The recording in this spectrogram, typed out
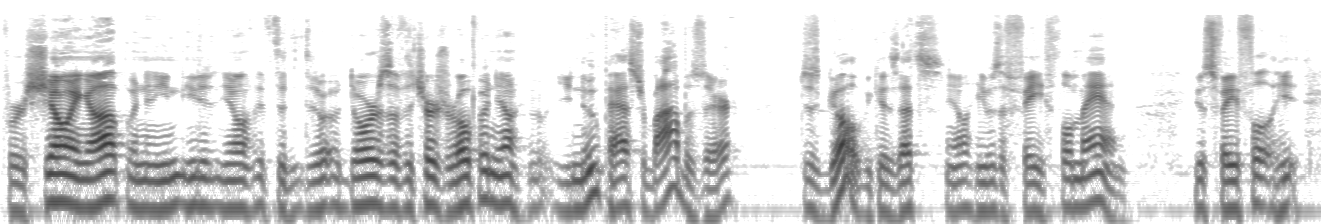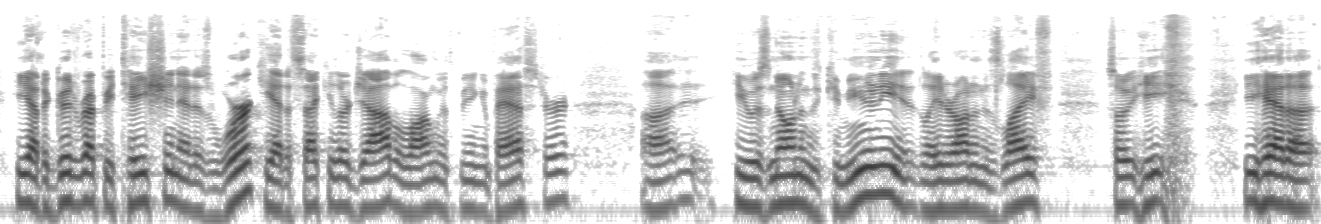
for showing up when he needed, you know, if the doors of the church were open, you know, you knew Pastor Bob was there. Just go because that's, you know, he was a faithful man. He was faithful. He, he had a good reputation at his work. He had a secular job along with being a pastor. Uh, he was known in the community later on in his life. So he, he, had a,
